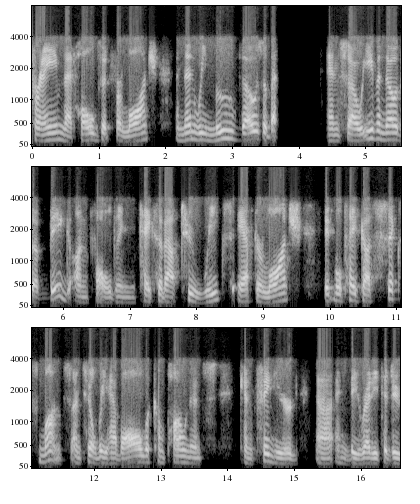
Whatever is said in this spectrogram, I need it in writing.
frame that holds it for launch, and then we move those about. And so, even though the big unfolding takes about two weeks after launch, it will take us six months until we have all the components configured uh, and be ready to do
